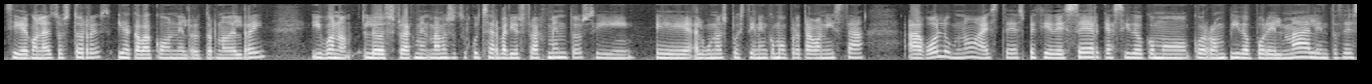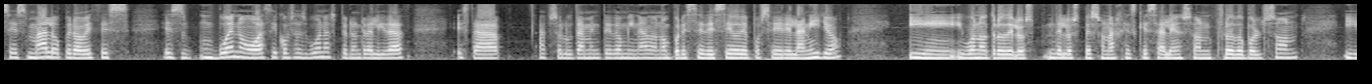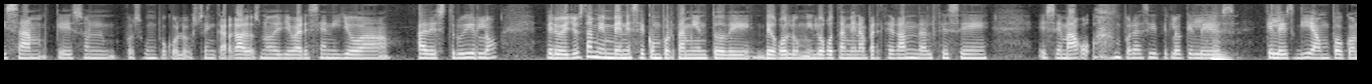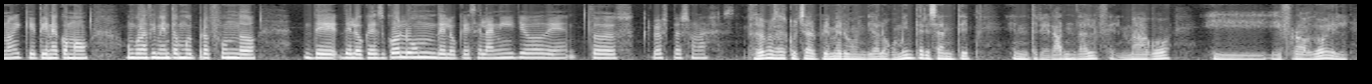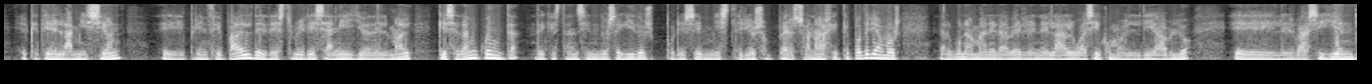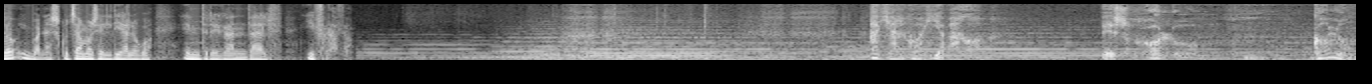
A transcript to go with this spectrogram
sigue con Las Dos Torres y acaba con El Retorno del Rey. Y bueno, los vamos a escuchar varios fragmentos y eh, algunos pues tienen como protagonista a Gollum, ¿no? A esta especie de ser que ha sido como corrompido por el mal, entonces es malo, pero a veces es bueno o hace cosas buenas, pero en realidad está absolutamente dominado, ¿no? Por ese deseo de poseer el anillo. Y, bueno, otro de los, de los personajes que salen son Frodo Bolsón y Sam, que son pues un poco los encargados, ¿no? De llevar ese anillo a, a destruirlo. Pero ellos también ven ese comportamiento de, de Gollum y luego también aparece Gandalf, ese, ese mago, por así decirlo, que les, Mm. que les guía un poco, ¿no? Y que tiene como un conocimiento muy profundo de, de lo que es Gollum, de lo que es el anillo, de todos los personajes. Pues vamos a escuchar primero un diálogo muy interesante entre Gandalf, el mago, y, y Frodo, el, el que tiene la misión eh, principal de destruir ese anillo del mal, que se dan cuenta de que están siendo seguidos por ese misterioso personaje que podríamos de alguna manera ver en él algo así como el diablo, eh, les va siguiendo. Y bueno, escuchamos el diálogo entre Gandalf y Frodo. Hay algo ahí abajo. Es Gollum. Gollum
